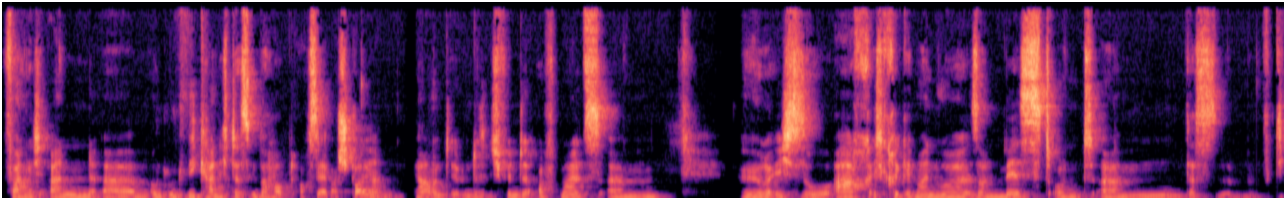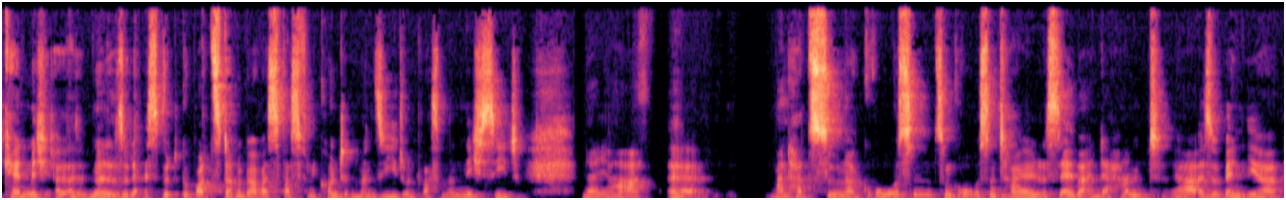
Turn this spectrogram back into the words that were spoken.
fange ich an ähm, und, und wie kann ich das überhaupt auch selber steuern? Ja, und, und ich finde oftmals ähm, höre ich so, ach, ich krieg immer nur so einen Mist und ähm, das, die kennen mich, also, ne, also es wird gewotzt darüber, was, was für ein Content man sieht und was man nicht sieht. Naja, äh, man hat zu einer großen, zum großen Teil es selber in der Hand. Ja, also wenn ihr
